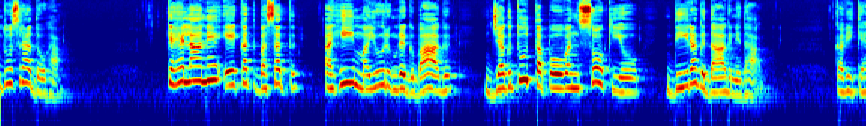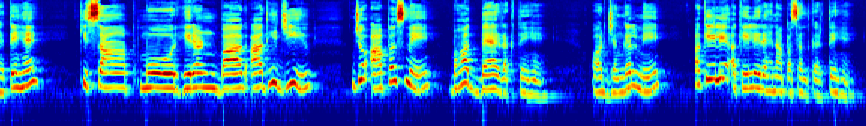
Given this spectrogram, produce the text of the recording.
दूसरा दोहा, कहलाने एकत बसत अही मयूर मृग बाग, जगतु तपोवन सो कियो, दीरग दाग निधाग। कवि कहते हैं कि सांप, मोर, हिरण, बाघ आदि जीव जो आपस में बहुत बैर रखते हैं और जंगल में अकेले अकेले रहना पसंद करते हैं।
